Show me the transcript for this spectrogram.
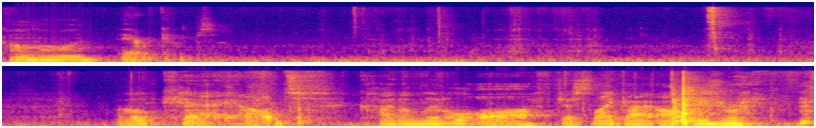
Come on, there it comes. Okay, I'll cut a little off, just like I always re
